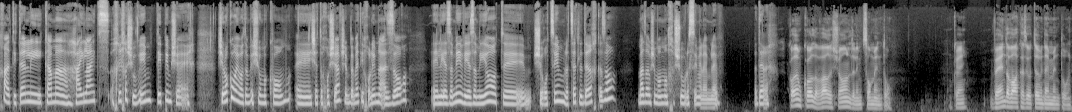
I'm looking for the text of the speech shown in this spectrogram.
ככה תיתן לי כמה highlights הכי חשובים, טיפים ש, שלא קוראים אותם בשום מקום, אה, שאתה חושב שהם באמת יכולים לעזור אה, ליזמים ויזמיות אה, שרוצים לצאת לדרך כזו, מה הדברים שמאוד מאוד חשוב לשים אליהם לב בדרך? קודם כל, דבר ראשון זה למצוא מנטור, אוקיי? ואין דבר כזה יותר מדי מנטורים.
